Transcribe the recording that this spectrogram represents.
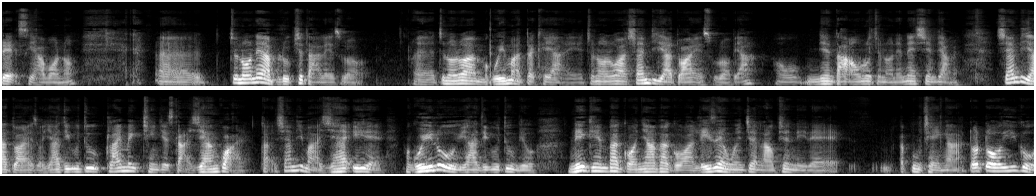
တဲ့ဆရာပေါ့နော်အဲကျွန်တော်နဲ့ကဘလို့ဖြစ်တာလဲဆိုတော့အဲကျွန်တော်တို့ကမကွေးမှာတက်ခဲ့ရတယ်ကျွန်တော်တို့ကရှမ်းပြည်ကသွားတယ်ဆိုတော့ဗျာဟိုမြင်သာအောင်လို့ကျွန်တော်နည်းနည်းရှင်းပြမယ်ရှမ်းပြည်ကသွားတယ်ဆိုတော့ရာသီဥတု climate changes ကအရန်กว่าတယ်ရှမ်းပြည်မှာအရန်အေးတယ်မကွေးလို့ရာသီဥတုမျိုးနေခင်ဘက်ကောညဘက်ကော40ဝန်းကျင်လောက်ဖြစ်နေတဲ့အပူချိန်ကတော်တော်ကြီးကို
